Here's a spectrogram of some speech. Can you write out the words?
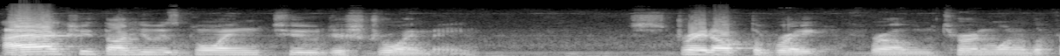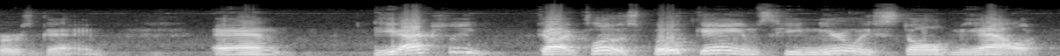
I actually thought he was going to destroy me straight off the break from turn one of the first game, and he actually got close. Both games he nearly stalled me out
